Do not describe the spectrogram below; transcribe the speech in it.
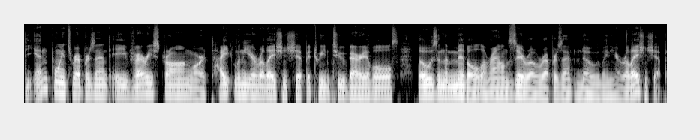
The endpoints represent a very strong or tight linear relationship between two variables. Those in the middle, around 0, represent no linear relationship.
